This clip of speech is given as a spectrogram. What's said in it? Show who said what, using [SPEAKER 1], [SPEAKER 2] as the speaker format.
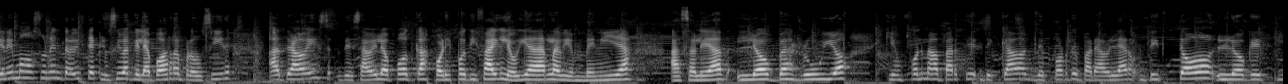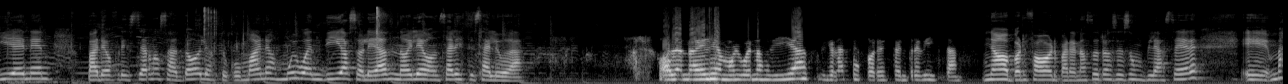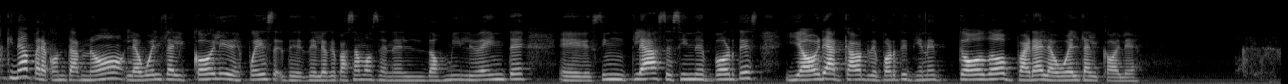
[SPEAKER 1] tenemos una entrevista exclusiva que la podés reproducir a través de Sabelo Podcast por Spotify. Le voy a dar la bienvenida a Soledad López Rubio, quien forma parte de Kavak Deporte para hablar de todo lo que tienen para ofrecernos a todos los tucumanos. Muy buen día, Soledad. Noelia González te saluda.
[SPEAKER 2] Hola Noelia, muy buenos días. Gracias por esta entrevista.
[SPEAKER 1] No, por favor, para nosotros es un placer. Eh, más que nada para contar, ¿no? La vuelta al cole después de, lo que pasamos en el 2020, eh, sin clases, sin deportes, y ahora Cabac Deporte tiene todo para la vuelta al cole.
